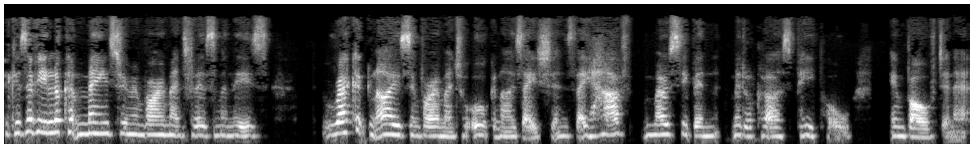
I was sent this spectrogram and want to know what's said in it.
Because if you look at mainstream environmentalism and these recognized environmental organizations, they have mostly been middle class people involved in it.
